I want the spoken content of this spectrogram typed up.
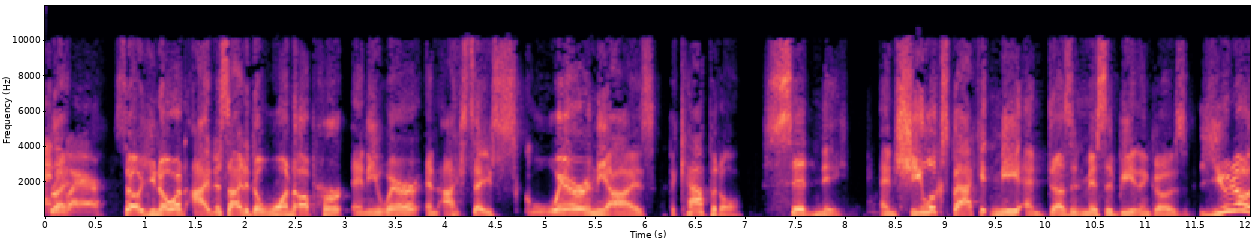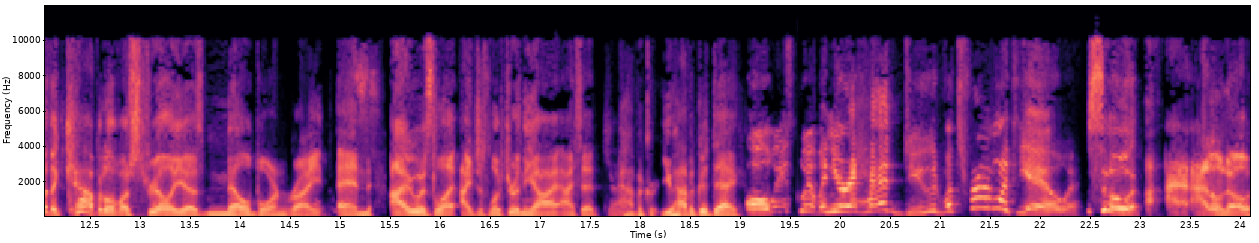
anywhere. So you know what? I decided to one up her anywhere and I say square in the eyes, the capital, Sydney. And she looks back at me and doesn't miss a beat and goes, You know, the capital of Australia is Melbourne, right? And I was like, I just looked her in the eye. I said, Yeah. have a, gr- you have a good day. Always quit when you're ahead, dude. What's wrong with you? So I, I don't know.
